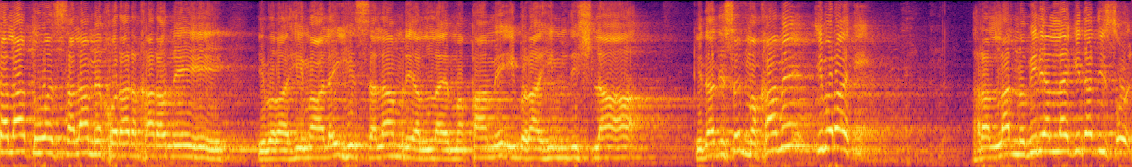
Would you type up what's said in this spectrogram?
সালাতু সালামে করার কারণে ইব্রাহিম আলাইহি সালাম রে আল্লাহ মাকামে ইব্রাহিম দিসলা। কিদা দিছেন মাকামে ইব্রাহিম। আর আল্লাহ নবীর আল্লাহ কিদা দিছেন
